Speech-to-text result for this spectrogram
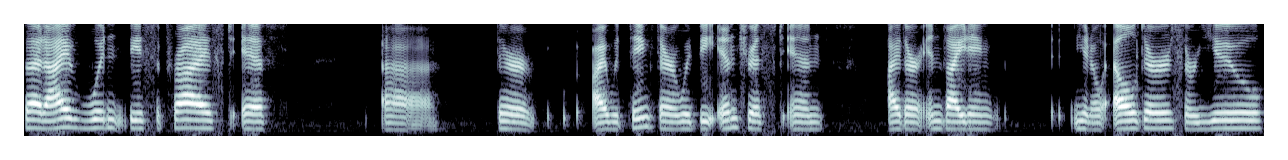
but I wouldn't be surprised if uh, there, I would think there would be interest in either inviting, you know, elders or you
